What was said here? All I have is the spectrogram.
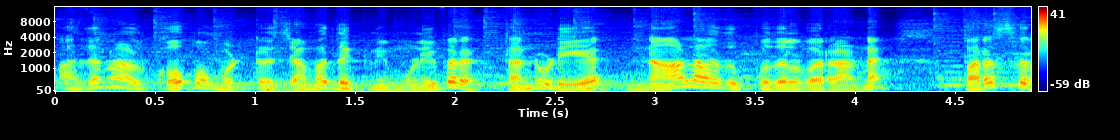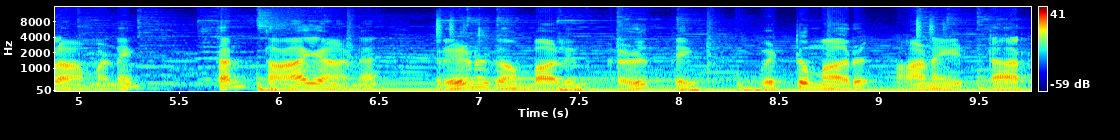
அதனால் கோபமுற்ற ஜமதக்னி முனிவர் தன்னுடைய நாலாவது புதல்வரான பரசுராமனை தன் தாயான ரேணுகாம்பாளின் கழுத்தை வெட்டுமாறு ஆணையிட்டார்.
